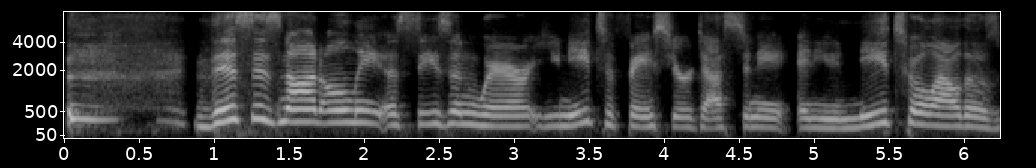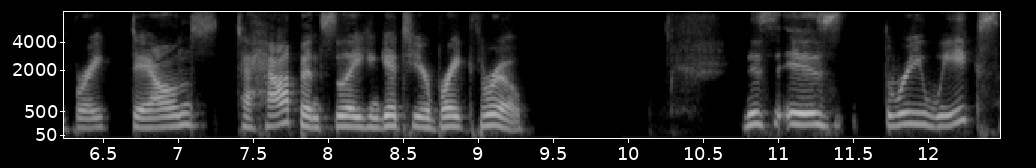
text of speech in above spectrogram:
this is not only a season where you need to face your destiny and you need to allow those breakdowns to happen so that you can get to your breakthrough. This is three weeks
